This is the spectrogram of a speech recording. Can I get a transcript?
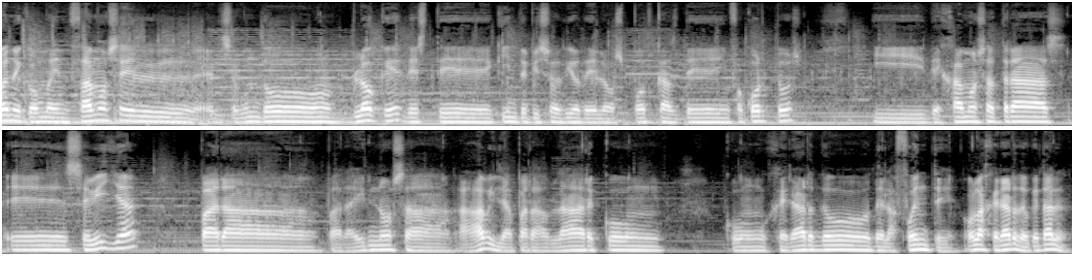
Bueno, y comenzamos el, segundo bloque de este quinto episodio de los podcasts de Infocortos y dejamos atrás eh, Sevilla para, irnos a, Ávila, para hablar con, Gerardo de la Fuente. Hola Gerardo, ¿qué tal?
